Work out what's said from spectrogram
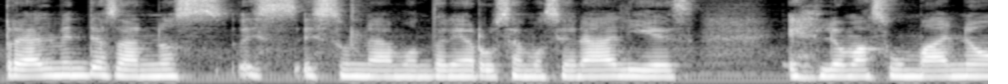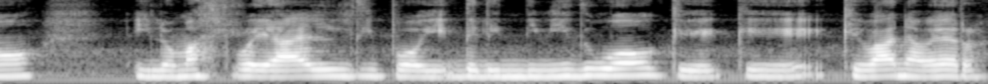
realmente, o sea, no es, es una montaña rusa emocional y es, es lo más humano y lo más real tipo del individuo que, que, que van a ver.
